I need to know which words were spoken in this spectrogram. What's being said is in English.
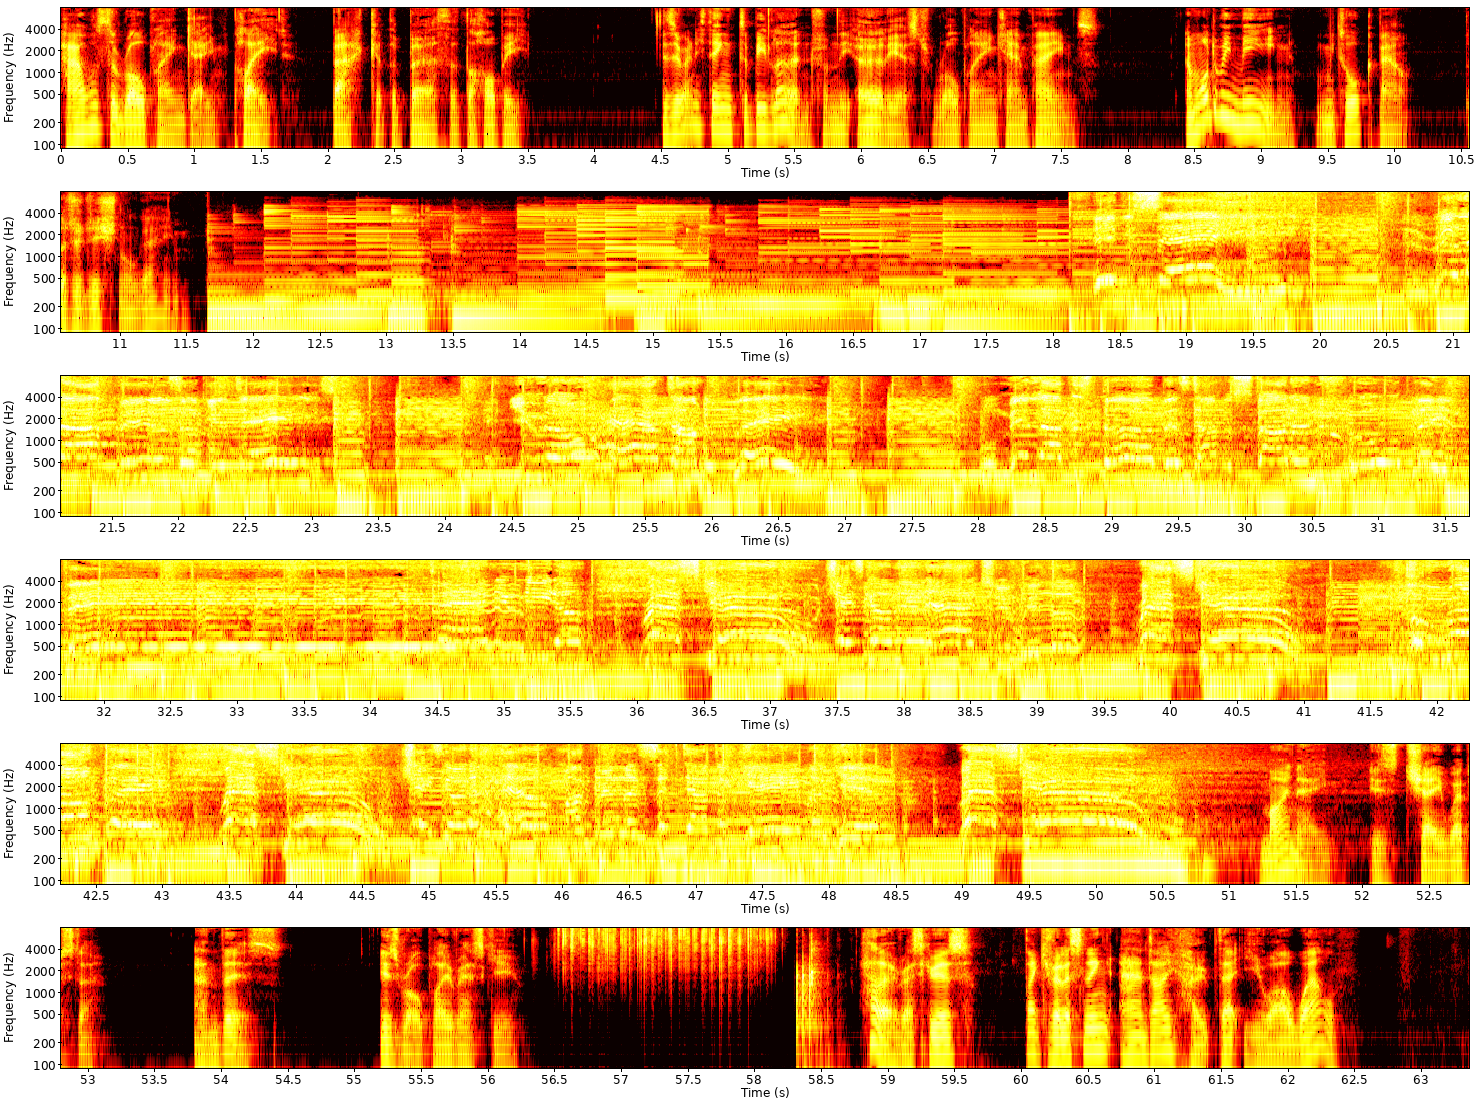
How was the role playing game played back at the birth of the hobby? Is there anything to be learned from the earliest role playing campaigns? And what do we mean when we talk about the traditional game? If you say best time to start a new role playing phase. And you need a rescue. Chase coming at you with a rescue. A role play rescue. Chase gonna help my friend. Let's sit down to game again. Rescue. My name is Che Webster, and this is Roleplay Rescue. Hello, rescuers. Thank you for listening, and I hope that you are well.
